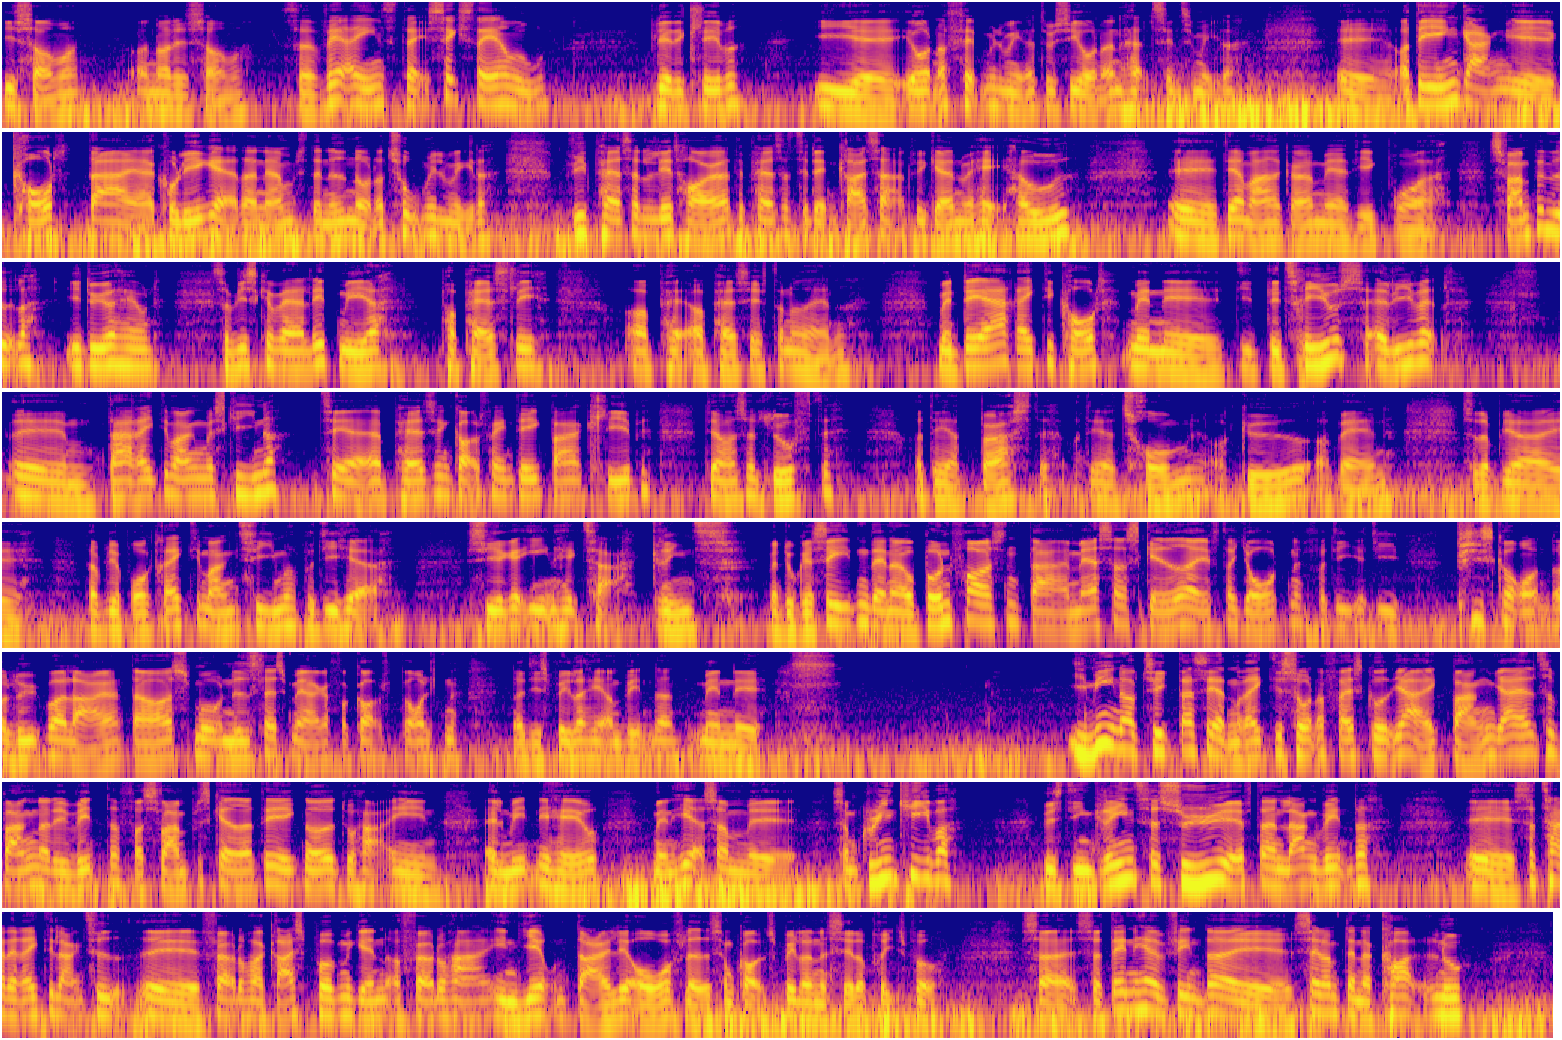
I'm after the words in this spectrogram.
i sommeren, og når det er sommer. Så hver eneste dag, 6 dage om ugen, bliver det klippet i, øh, i under 5 mm, det vil sige under en halv centimeter. Øh, og det er ikke engang øh, kort. Der er kollegaer, der er nærmest dernede under 2 mm. Vi passer det lidt højere. Det passer til den græsart, vi gerne vil have herude. Øh, det har meget at gøre med, at vi ikke bruger svampemidler i dyrehaven. Så vi skal være lidt mere påpasselige og, pa- og passe efter noget andet. Men det er rigtig kort, men øh, de, det trives alligevel. Øh, der er rigtig mange maskiner til at passe en golfbane. Det er ikke bare at klippe, det er også at lufte, og det er børste, og det er trumle og gøde og vande. Så der bliver, øh, der bliver brugt rigtig mange timer på de her cirka 1 hektar greens. Men du kan se den, den er jo bundfrossen. Der er masser af skader efter hjortene, fordi at de pisker rundt og løber og leger. Der er også små nedslagsmærker for golfboldene, når de spiller her om vinteren. Men øh, i min optik, der ser den rigtig sund og frisk ud. Jeg er ikke bange. Jeg er altid bange, når det er vinter for svampeskader. Det er ikke noget, du har i en almindelig have. Men her som, øh, som greenkeeper, hvis dine greens er syge efter en lang vinter, øh, så tager det rigtig lang tid, øh, før du har græs på dem igen, og før du har en jævn, dejlig overflade, som golfspillerne sætter pris på. Så, så den her vinter, øh, selvom den er kold nu,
